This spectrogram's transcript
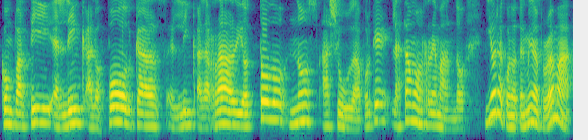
Compartí el link a los podcasts, el link a la radio, todo nos ayuda porque la estamos remando. Y ahora cuando termine el programa,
